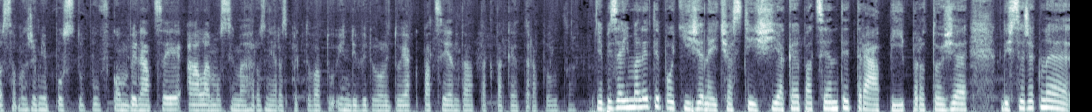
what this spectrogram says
samozřejmě postupů v kombinaci, ale musíme hrozně respektovat tu individualitu jak pacienta, tak také terapeuta. Mě by zajímaly ty potíže nejčastější, jaké pacienty trápí, protože když se řekne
